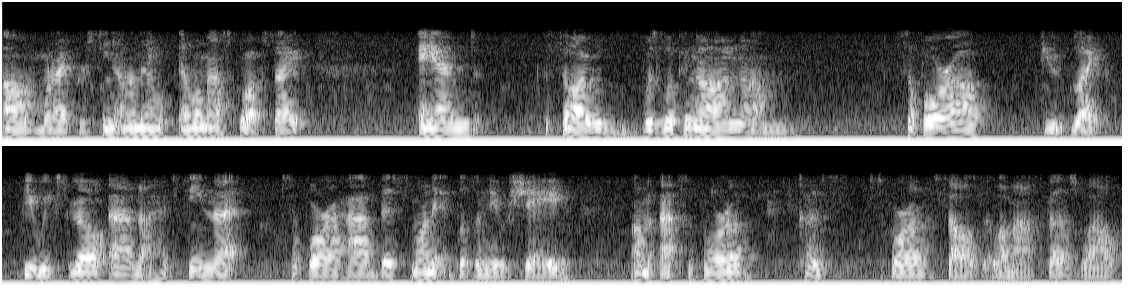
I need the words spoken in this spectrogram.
um, when I first seen it on the Illamasqua website, and so I was was looking on um, Sephora few like few weeks ago, and I had seen that Sephora had this one. It was a new shade um, at Sephora because Sephora sells Illamasqua as well.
